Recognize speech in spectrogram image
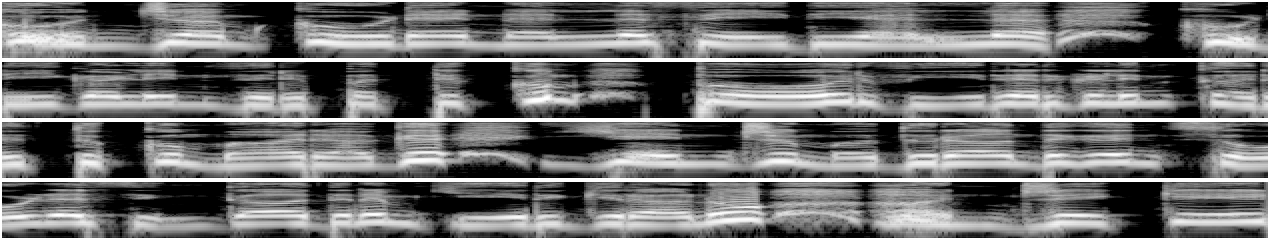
கொஞ்சம் கூட நல்ல செய்தி அல்ல. குடிகளின் விருப்பத்துக்கும் போர் வீரர்களின் கருத்துக்கும் மாறாக என்று மதுராந்தகன் சோழ சிங்காதனம் ஏறுகிறானோ அன்றைக்கே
